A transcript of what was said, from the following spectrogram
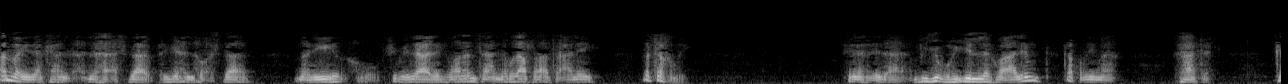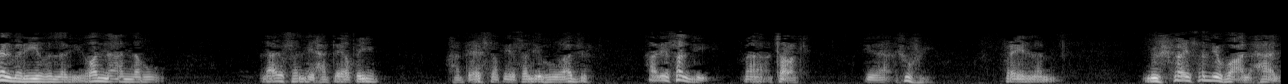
أما إذا كان لها أسباب الجهل له أسباب مريض أو شبه ذلك ظننت أنه لا صلاة عليه فتقضي. إذا بين لك وعلمت تقضي ما فاتك. كالمريض الذي ظن أنه لا يصلي حتى يطيب حتى يستطيع يصلي وهو واجب هذا يصلي ما ترك إذا شفي. فإن لم يشفى يصلي وهو على حاله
